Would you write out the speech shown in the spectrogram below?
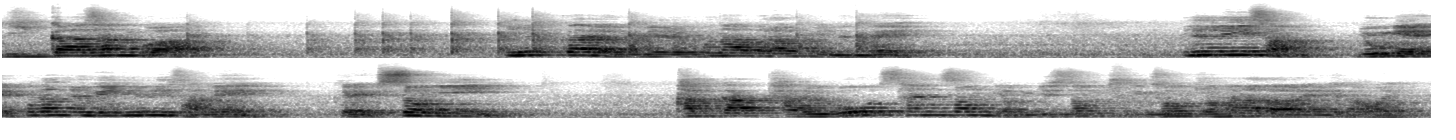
이가산과 일가 연비를 혼합을 하고 있는데 1, 2, 3 용의 혼합용의 1, 2, 3의 그 액성이 각각 다르고 산성, 염기성, 중성 중 하나다 이렇게 나와 있다.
